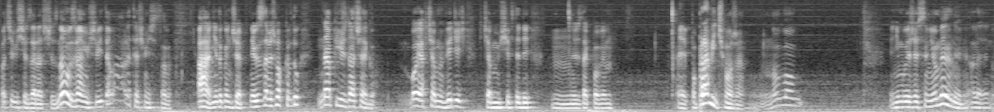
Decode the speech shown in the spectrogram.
Oczywiście zaraz się znowu z wami przywitam, ale też mnie się sobie... Aha, nie. Jak zostawisz łapkę w dół, napisz dlaczego. Bo ja chciałbym wiedzieć, chciałbym się wtedy, mm, że tak powiem, e, poprawić może. No bo... Ja nie mówię, że jestem nieomylny, ale no,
